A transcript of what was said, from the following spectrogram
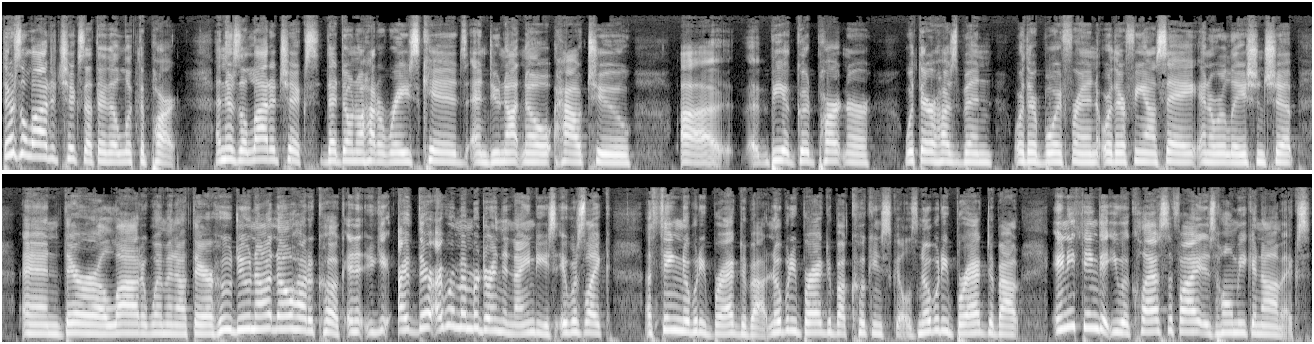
there's a lot of chicks out there that look the part. And there's a lot of chicks that don't know how to raise kids and do not know how to uh, be a good partner with their husband or their boyfriend or their fiance in a relationship. And there are a lot of women out there who do not know how to cook. And it, I, there, I remember during the 90s, it was like a thing nobody bragged about. Nobody bragged about cooking skills. Nobody bragged about anything that you would classify as home economics.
